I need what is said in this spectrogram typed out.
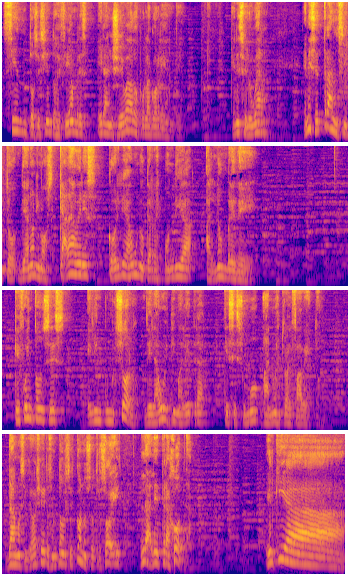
Cientos y cientos de fiambres eran llevados por la corriente. En ese lugar, en ese tránsito de anónimos cadáveres, corría uno que respondía al nombre de que fue entonces el impulsor de la última letra que se sumó a nuestro alfabeto. Damas y caballeros, entonces con nosotros hoy la letra J. El Kia,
